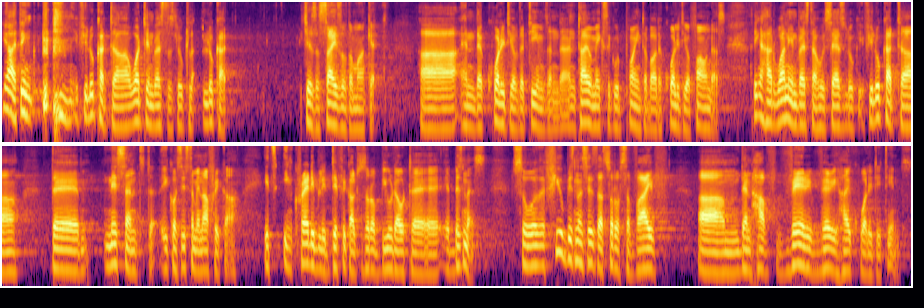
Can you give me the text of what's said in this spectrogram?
Yeah, I think if you look at uh, what investors look, look at, which is the size of the market uh, and the quality of the teams, and, and Tayo makes a good point about the quality of founders. I think I had one investor who says, look, if you look at uh, the nascent ecosystem in Africa, it's incredibly difficult to sort of build out a, a business. So the few businesses that sort of survive um, then have very, very high quality teams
